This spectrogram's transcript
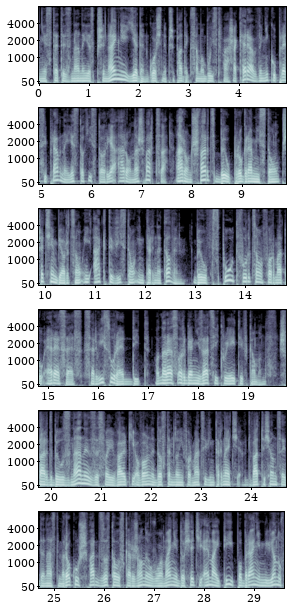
Niestety znany jest przynajmniej jeden głośny przypadek samobójstwa hakera w wyniku presji prawnej. Jest to historia Arona Schwarza. Aaron Schwarz był programistą, przedsiębiorcą i aktywistą internetowym. Był współtwórcą formatu RSS, serwisu Reddit oraz organizacji Creative Commons. Schwartz był znany ze swojej walki o wolny dostęp do informacji w internecie. W 2011 roku Schwartz został oskarżony o włamanie do sieci MIT i pobranie milionów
